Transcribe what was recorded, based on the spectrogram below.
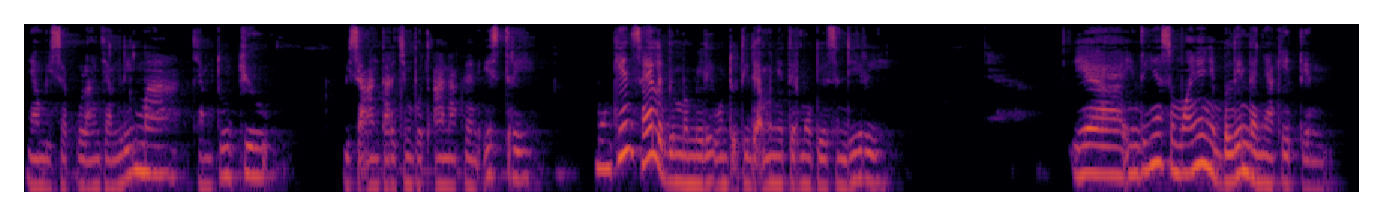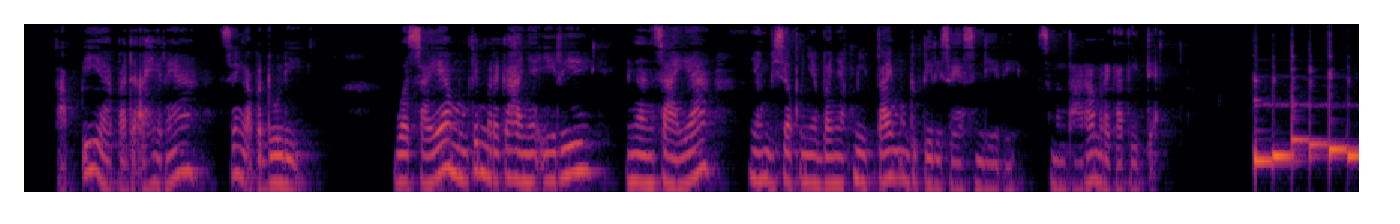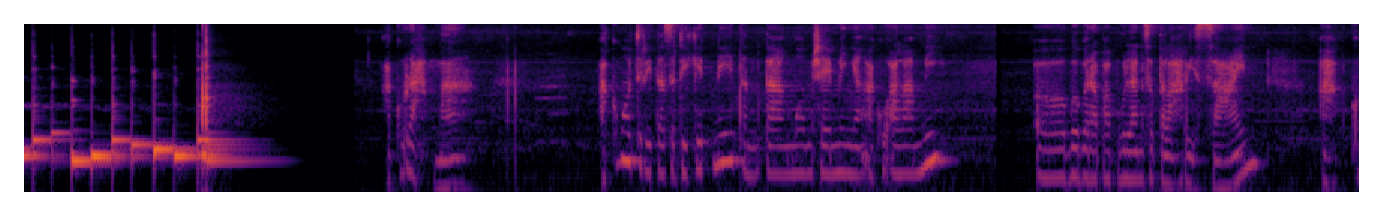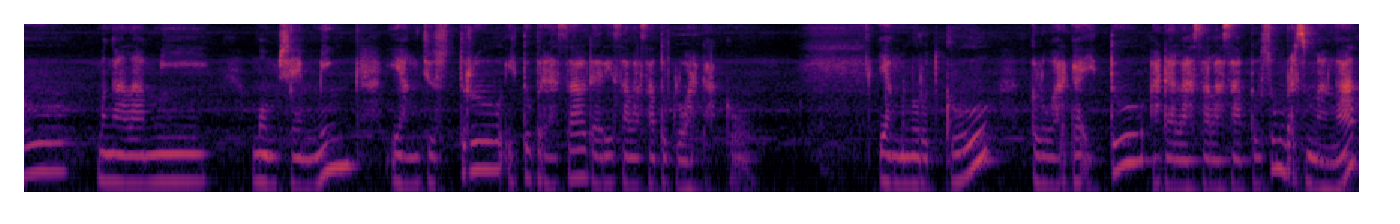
yang bisa pulang jam 5, jam 7, bisa antar jemput anak dan istri, mungkin saya lebih memilih untuk tidak menyetir mobil sendiri. Ya intinya semuanya nyebelin dan nyakitin. Tapi ya pada akhirnya saya nggak peduli. Buat saya mungkin mereka hanya iri dengan saya yang bisa punya banyak me time untuk diri saya sendiri. Sementara mereka tidak. Aku Rahma. Aku mau cerita sedikit nih tentang mom shaming yang aku alami. Uh, beberapa bulan setelah resign, aku mengalami mom shaming yang justru itu berasal dari salah satu keluargaku. Yang menurutku keluarga itu adalah salah satu sumber semangat,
